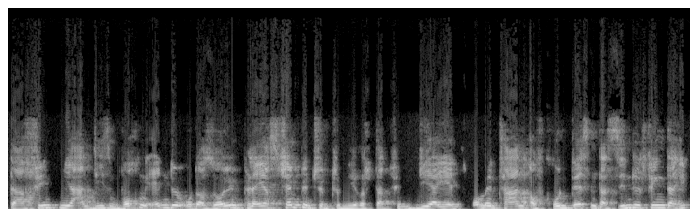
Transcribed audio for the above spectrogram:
Da finden ja an diesem Wochenende oder sollen Players Championship Turniere stattfinden, die ja jetzt momentan aufgrund dessen, dass Sindelfing dahin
